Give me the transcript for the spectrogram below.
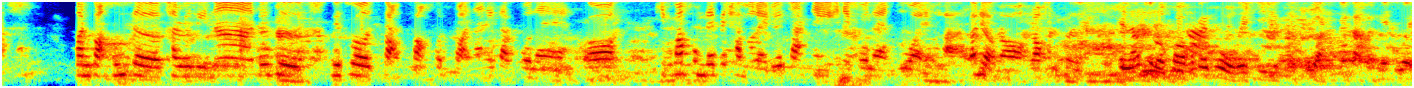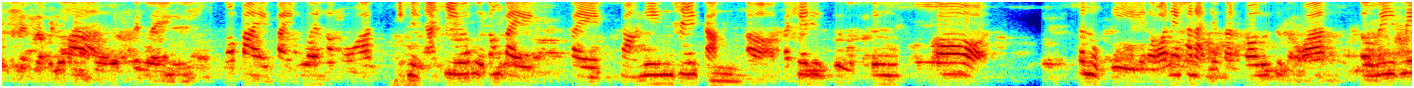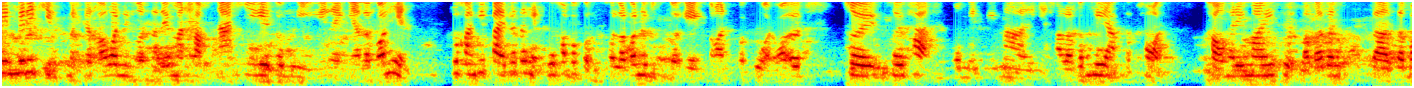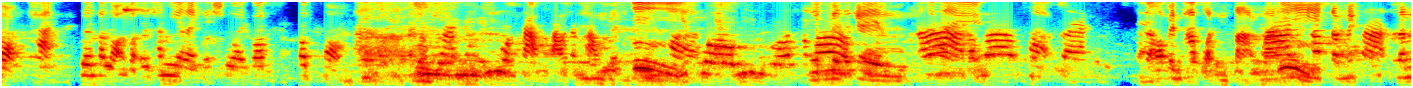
วันก่อนเพิ่งเจอคาโรลีนา ก็คือมิสเวิลด์สองสองคนก่อนหน้านี้จากโปแลนด์ ก็คิดว่าคงได้ไปทำอะไรด้วยกันในในโปแลนด์ด้วยค่ะ ก็เดี๋ยวรอรอคอนเฟิร์ม เห็นล่าสุดเราปอก็ไปโผล่เวทีประกวดในต่างประเทศด้วยใช่ไหมเราไปร่วมเป็นโค้ชเป็นอะไรอย่างนี้ก็ไปไปด้วยค่ะ เพราะว่าอีกหนึ่งหน้าที่ก็คือต้องไปไป crowning ให้กับเอ่อประเทศอื่นๆ ซึ่งก็ สนุกดี แต่ว่าในขณะเดียวกันก็รู้สึกแบบว่า เออไม่ไม่ไม่ได้คิดเหมือนกันว่าวันหนึ่งเราจะได้มาทำหน้าที่ตรงนี้อะไรเงี้ย แล้วก็เห็นทุกครั้งที่ไปก็จะเห็นผู้เข้าประกวดทุกคนแล้วก็นึกถึงตัวเองตอนประกวดว่าเออเคยเคยผ่านโมเมนต์นี้มาอะไรเงี้ยค่ะแล้วก็พยายามสปอร์ตเขาให้ได้มากที่สุด แล้วก็จะจะจะบอกผ่านเพื่อนตลอดว่าเออถ้ามีอะไรให้ช่วยก็ก็บอกมาจะมีงานหนึ่งที่รวมสามสาวจากสามเลยอืมมิสเวิลด์มิสเวิร์สที่ฟิลิปปินส์ใช่อ่าไหมแล้วก็ค่ะแกรนด์ แต่ว่าเป็นภาพประวัติศาสตร์มากที่จะไม่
